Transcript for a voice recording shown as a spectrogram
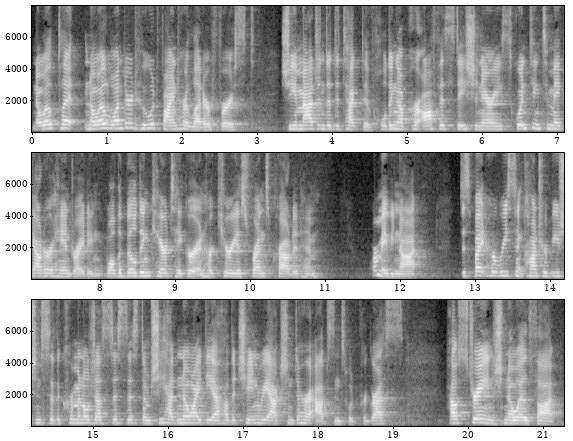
Noelle, pla- wondered who would find her letter first. She imagined a detective holding up her office stationery, squinting to make out her handwriting, while the building caretaker and her curious friends crowded him. Or maybe not. Despite her recent contributions to the criminal justice system, she had no idea how the chain reaction to her absence would progress. How strange, Noel thought,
